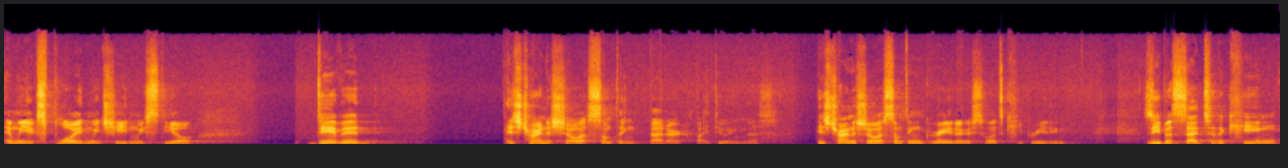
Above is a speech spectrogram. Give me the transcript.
And we exploit and we cheat and we steal. David is trying to show us something better by doing this. He's trying to show us something greater, so let's keep reading. Ziba said to the king,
